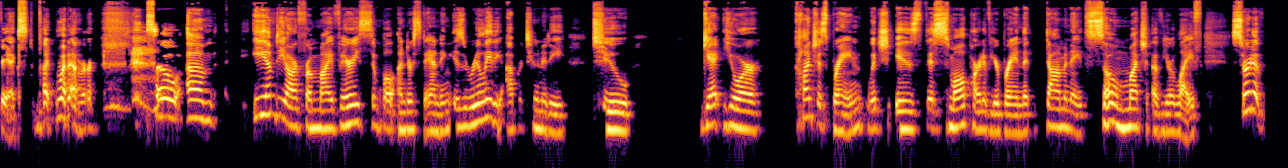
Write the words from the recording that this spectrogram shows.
fixed, but whatever. So, um, EMDR, from my very simple understanding, is really the opportunity to get your conscious brain, which is this small part of your brain that dominates so much of your life, sort of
